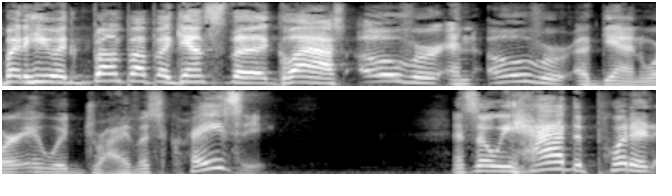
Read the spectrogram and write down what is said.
but he would bump up against the glass over and over again where it would drive us crazy. And so we had to put it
